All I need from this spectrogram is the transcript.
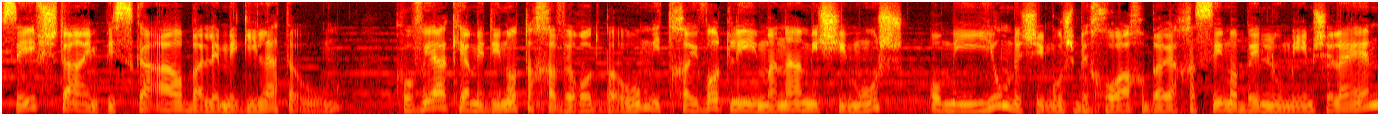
סעיף 2, פסקה 4 למגילת האו"ם, קובע כי המדינות החברות באו"ם מתחייבות להימנע משימוש או מאיום בשימוש בכוח ביחסים הבינלאומיים שלהן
